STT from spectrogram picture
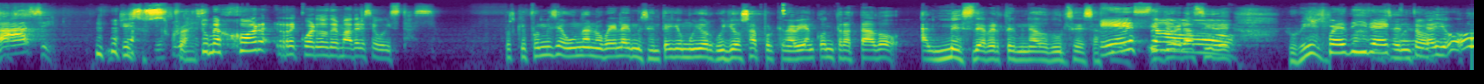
Ah, sí. Jesus Christ. Tu mejor recuerdo de Madres Egoístas. Pues que fue mi segunda novela y me senté yo muy orgullosa porque me habían contratado al mes de haber terminado Dulce Desafío. ¡Eso! Y yo era así de, really? Fue Me directo. sentía yo.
